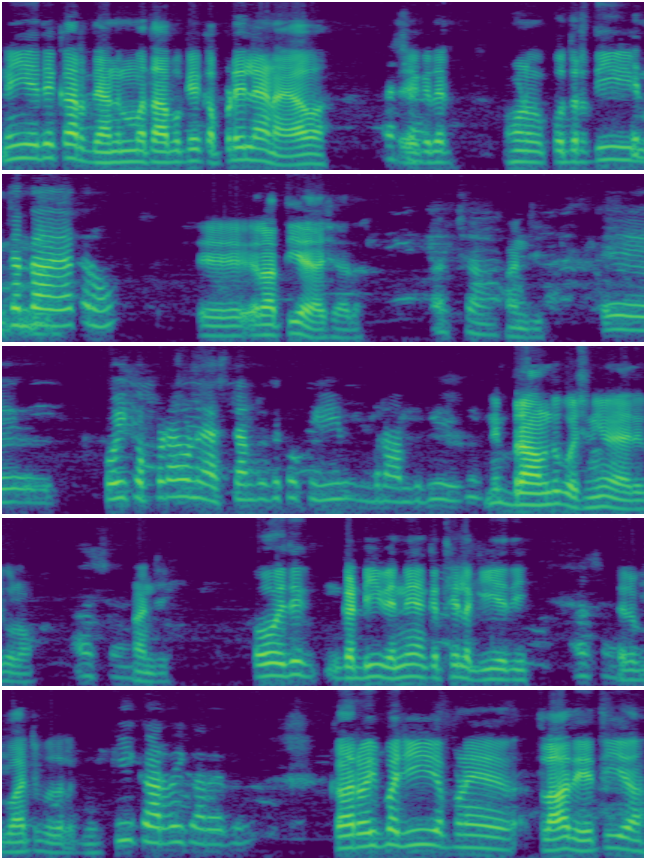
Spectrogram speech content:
ਨਹੀਂ ਇਹਦੇ ਘਰਦਿਆਂ ਦੇ ਮੁਤਾਬਕ ਇਹ ਕੱਪੜੇ ਲੈਣ ਆਇਆ ਵਾ। ਇਹ ਕਿਤੇ ਹੁਣ ਕੁਦਰਤੀ ਕਿੱਦਣ ਦਾ ਆਇਆ ਘਰੋਂ? ਇਹ ਰਾਤੀ ਆਇਆ ਸ਼ਾਇਦ। ਅੱਛਾ। ਹਾਂਜੀ। ਤੇ ਕੋਈ ਕੱਪੜਾ ਹੁਣ ਇਸ ਟਾਈਮ ਤੇ ਕੋਈ ਕੀ ਬਰਾਮਦਗੀ ਹੋਈ? ਨਹੀਂ ਬਰਾਮਦ ਕੁਝ ਨਹੀਂ ਹੋਇਆ ਇਹਦੇ ਕੋਲੋਂ। ਅੱਛਾ। ਹਾਂਜੀ। ਉਹ ਇਹਦੀ ਗੱਡੀ ਵੇਨੇ ਆ ਕਿੱਥੇ ਲੱਗੀ ਇਹਦੀ? ਅੱਛਾ। ਫਿਰ ਬਾਅਦ ਚ ਪਤਾ ਲੱਗੂ। ਕੀ ਕਾਰਵਾਈ ਕਰ ਰਹੇ ਤੁਸੀਂ? ਕਾਰਵਾਈ ਭਾਜੀ ਆਪਣੇ ਤਲਾਹ ਦੇਤੀ ਆ।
